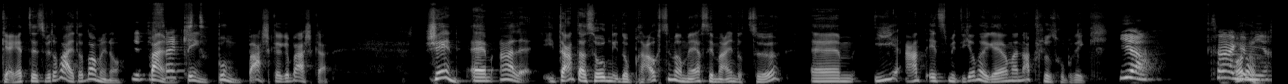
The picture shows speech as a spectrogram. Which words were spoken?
geht es wieder weiter, damit noch. Ja, Bam, perfekt. bing, bum, baschka, gebaschka. Schön, ähm, alle. Ich darf da sagen, da braucht es nicht mehr Semester dazu. Ähm, ich hätte jetzt mit dir noch gerne eine Abschlussrubrik. Ja, sage Oder? mir.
